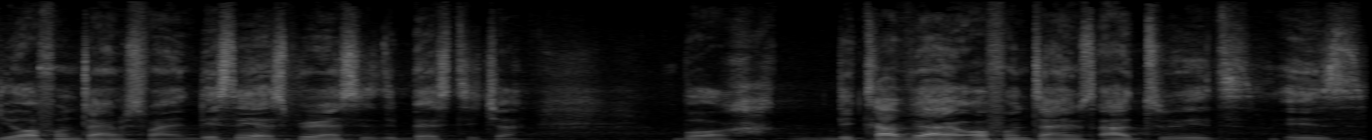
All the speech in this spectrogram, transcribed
you oftentimes find they say experience is the best teacher. But the caveat I oftentimes add to it is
